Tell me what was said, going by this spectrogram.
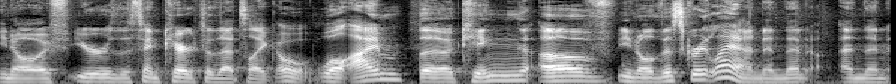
you know, if you're the same character that's like, oh, well, I'm the king of, you know, this great land, and then, and then,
